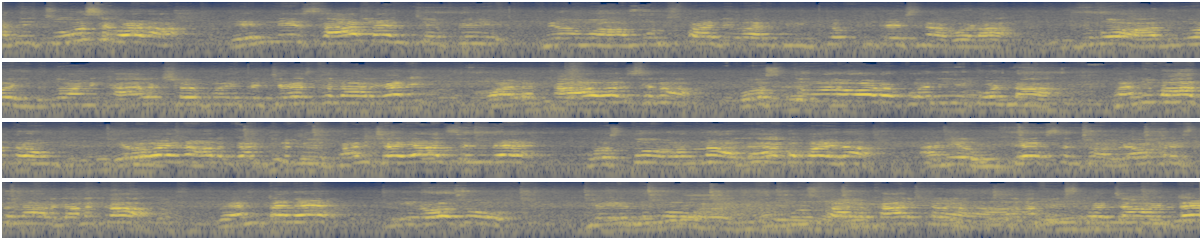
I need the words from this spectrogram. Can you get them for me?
అది చూసి కూడా ఎన్నిసార్లు అని చెప్పి మేము ఆ మున్సిపాలిటీ వారికి విజ్ఞప్తి చేసినా కూడా ఇదిగో అదిగో ఇదిగో అని కాలక్షేపం అయితే చేస్తున్నారు కానీ వాళ్ళకి కావలసిన వస్తువులు కూడా కొనియకుండా పని మాత్రం ఇరవై నాలుగు గంటలు మీరు పని చేయాల్సిందే వస్తువులు ఉన్నా లేకపోయినా అనే ఉద్దేశంతో వ్యవహరిస్తున్నారు కనుక వెంటనే ఈరోజు ఎందుకు మున్సిపల్ కార్యక్రమం ఆఫీస్కి వచ్చామంటే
